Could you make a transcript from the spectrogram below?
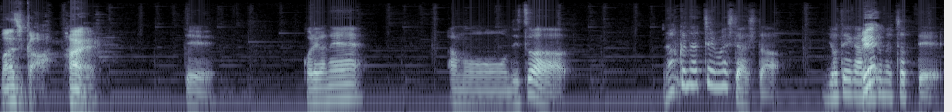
マジか。はい。で、これがね、あのー実は、なくなっちゃいました、明日。予定がなくなっちゃって。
